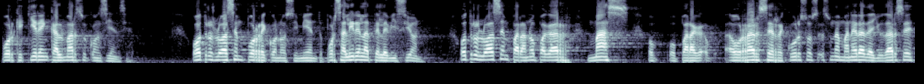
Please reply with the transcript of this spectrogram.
porque quieren calmar su conciencia. Otros lo hacen por reconocimiento, por salir en la televisión. Otros lo hacen para no pagar más o, para ahorrarse recursos. Es una manera de ayudarse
